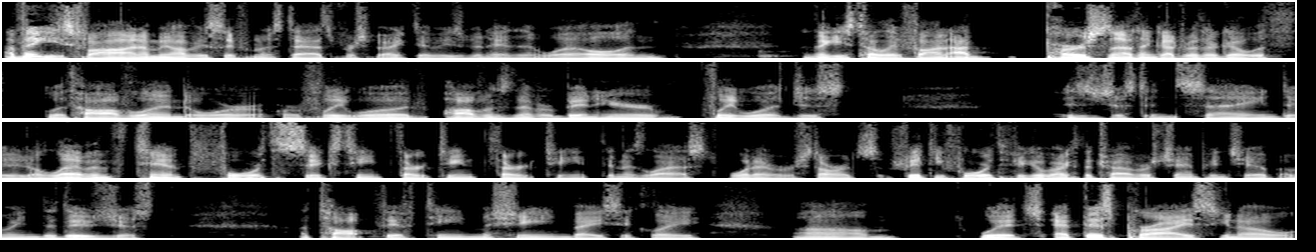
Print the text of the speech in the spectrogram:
I think he's fine. I mean, obviously from a stats perspective, he's been hitting it well, and I think he's totally fine. I personally, I think I'd rather go with with Hovland or or Fleetwood. Hovland's never been here. Fleetwood just is just insane, dude. Eleventh, tenth, fourth, sixteenth, thirteenth, thirteenth in his last whatever starts. Fifty fourth if you go back to the Travelers Championship. I mean, the dude's just a top fifteen machine, basically. Um, which at this price, you know,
